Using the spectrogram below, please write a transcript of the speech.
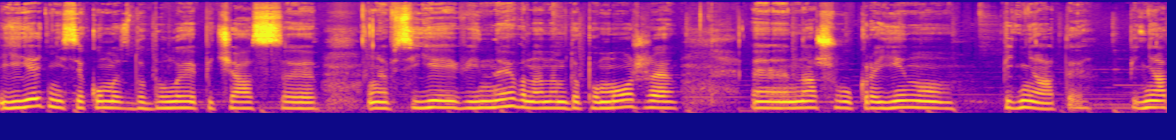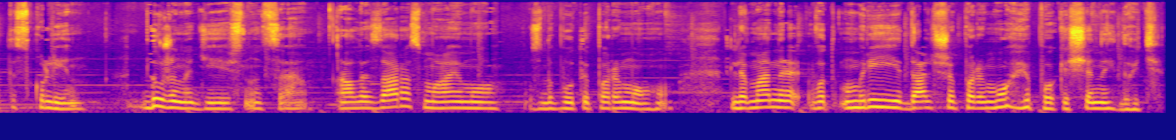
єдність, яку ми здобули під час е, всієї війни, вона нам допоможе е, нашу Україну підняти, підняти з колін. Дуже надіюсь на це, але зараз маємо здобути перемогу. Для мене от мрії далі перемоги поки ще не йдуть.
